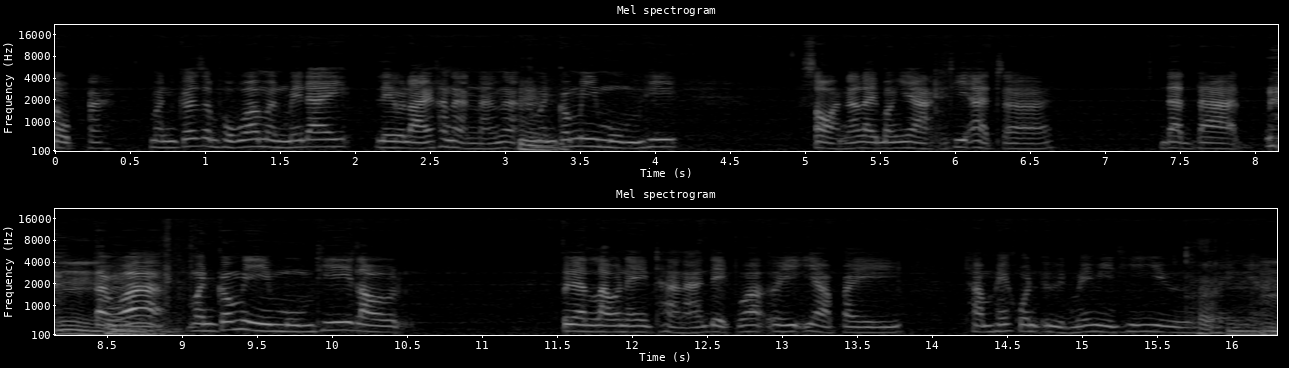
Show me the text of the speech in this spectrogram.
จบอะ มันก็จะพบว่ามันไม่ได้เลวร้ายขนาดนั้นอะอืมมันก็มีมุมที่สอนอะไรบางอย่างที่อาจจะดัดดาดๆอืมแต่ว่ามันก็มีมุมที่เราเตือนเราในฐานะเด็กว่า เอ้ย อย่าไปทำให้คนอื่นไม่มีที่ยืนอะไรเงี้ยอื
